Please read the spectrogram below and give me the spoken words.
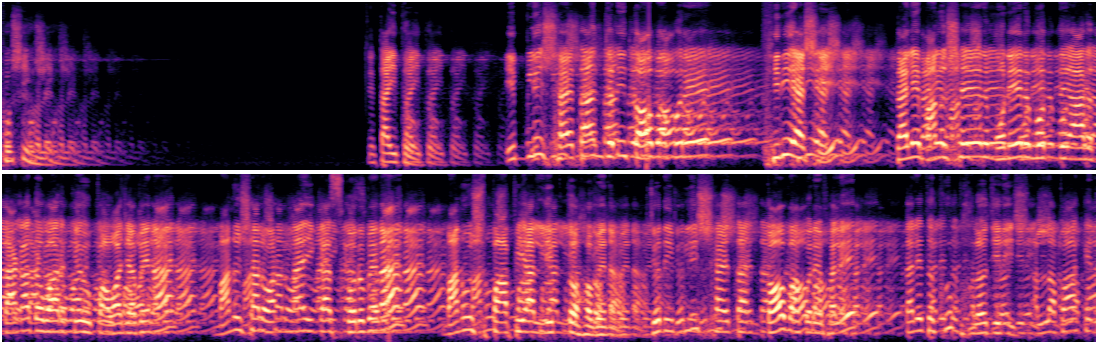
খুশি হলেন। তাই তো। ইবলিস শয়তান যদি তওবা করে ফিরে আসে তাহলে মানুষের মনের মধ্যে আর দাগা দেওয়ার কেউ পাওয়া যাবে না। মানুষ আর অন্যায় কাজ করবে না। মানুষ পাপে আর লিপ্ত হবে না। যদি ইবলিস শয়তান তওবা করে ফেলে তাহলে তো খুব ভালো জিনিস। আল্লাহ পাকের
